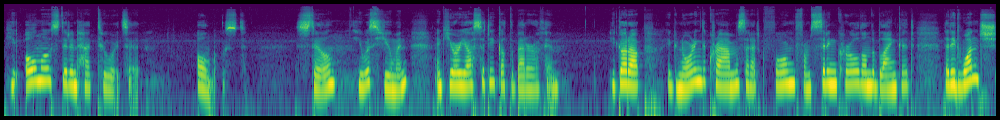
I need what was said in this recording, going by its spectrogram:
He almost didn't head towards it. Almost. Still, he was human, and curiosity got the better of him. He got up, ignoring the cramps that had formed from sitting curled on the blanket that he'd once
